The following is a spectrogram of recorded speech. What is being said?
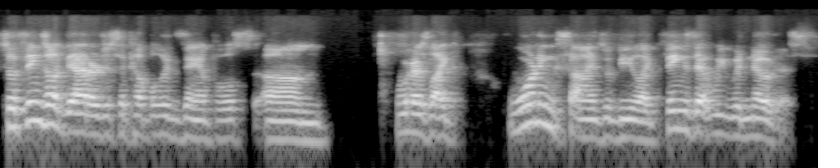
so things like that are just a couple examples. Um, whereas like warning signs would be like things that we would notice.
